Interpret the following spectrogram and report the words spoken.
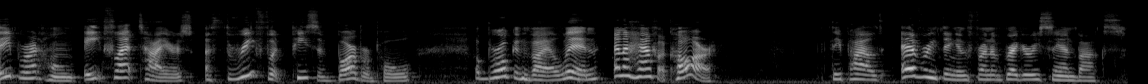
They brought home eight flat tires, a three foot piece of barber pole, a broken violin, and a half a car. They piled everything in front of Gregory's sandbox.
